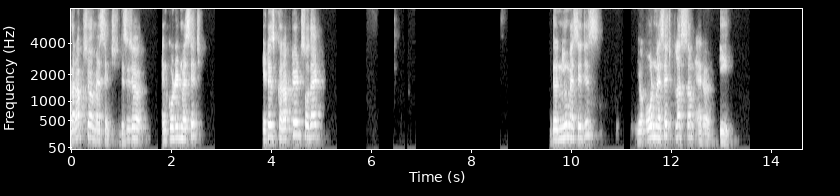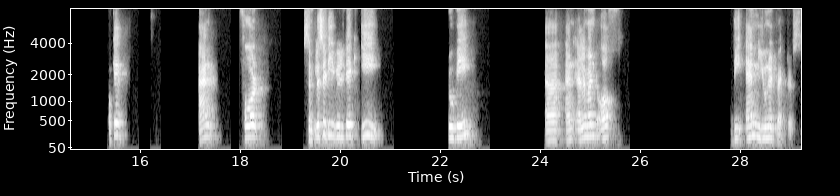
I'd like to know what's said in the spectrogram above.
corrupts your message. This is your encoded message. It is corrupted so that the new message is your old message plus some error, E. Okay. And for simplicity, we'll take E to be uh, an element of the n unit vectors.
